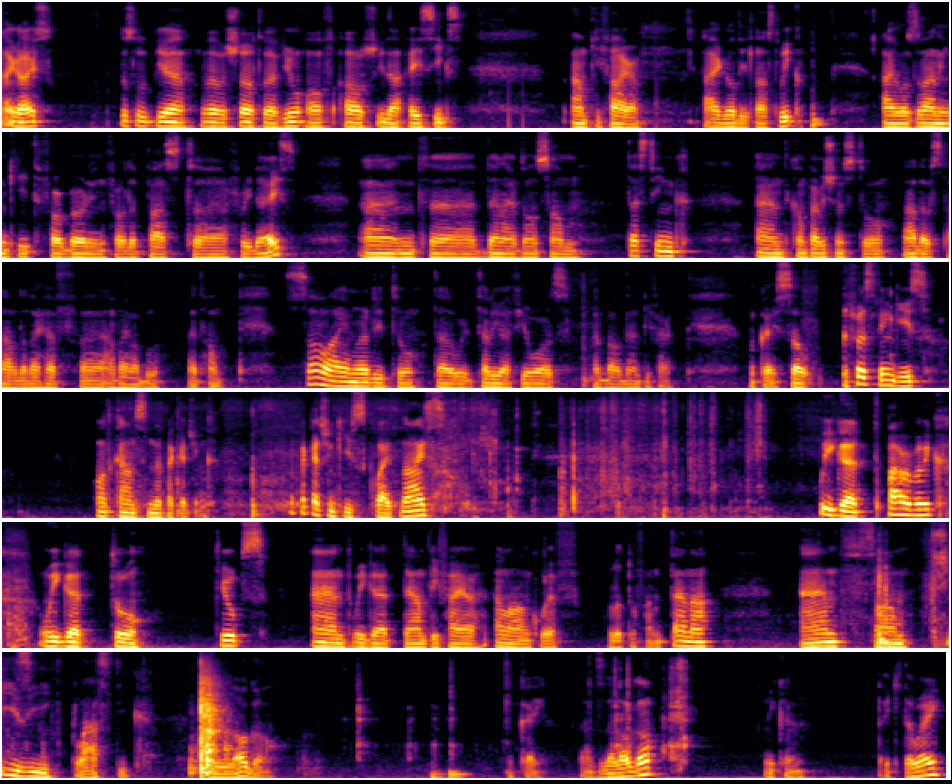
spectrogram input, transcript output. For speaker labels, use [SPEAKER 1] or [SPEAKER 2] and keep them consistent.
[SPEAKER 1] Hi guys, this will be a very short review of Aoshida A6 amplifier. I got it last week. I was running it for Berlin for the past uh, three days and uh, then I've done some testing and comparisons to other stuff that I have uh, available at home. So I am ready to tell, tell you a few words about the amplifier. Okay, so the first thing is what comes in the packaging. The packaging is quite nice. We get power brick, we get two tubes and we get the amplifier along with Bluetooth antenna and some cheesy plastic logo. Okay, that's the logo. We can take it away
